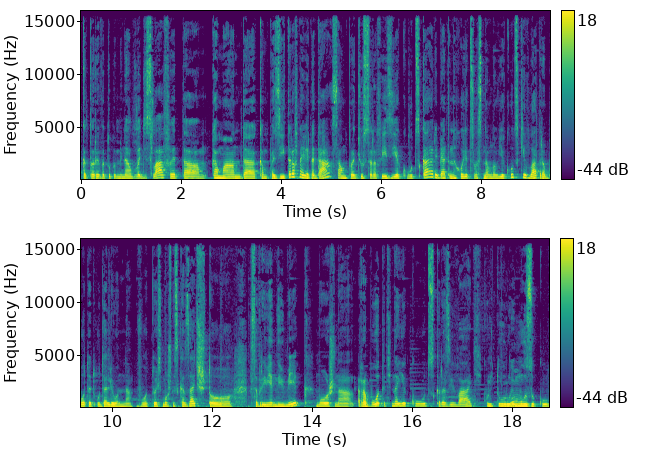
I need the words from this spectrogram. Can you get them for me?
который вот упоминал Владислав, это команда композиторов, наверное, да, саунд-продюсеров из Якутска. Ребята находятся в основном в Якутске, Влад работает удаленно. Вот, то есть можно сказать, что в современный век можно работать на Якутск, развивать культуру да, и музыку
